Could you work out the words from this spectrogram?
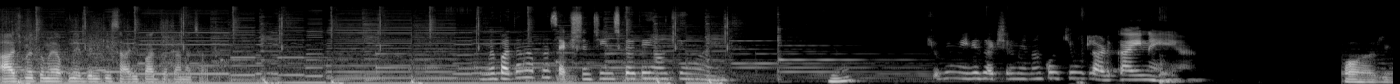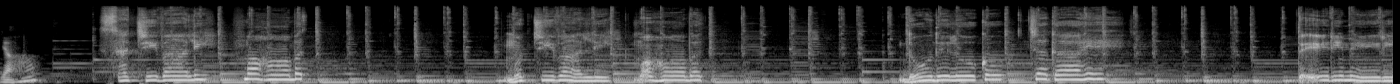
आज मैं तुम्हें अपने दिल की सारी बात बताना चाहता हूँ। तुम्हें पता है मैं अपना सेक्शन चेंज करके यहाँ क्यों आई क्यों? क्योंकि मेरे सेक्शन में ना कोई क्यूट लड़का ही नहीं है। और यहाँ? सच्ची वाली मोहब्बत मुच्ची वाली मोहब्बत दो दिलों को जगाए तेरी मेरी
